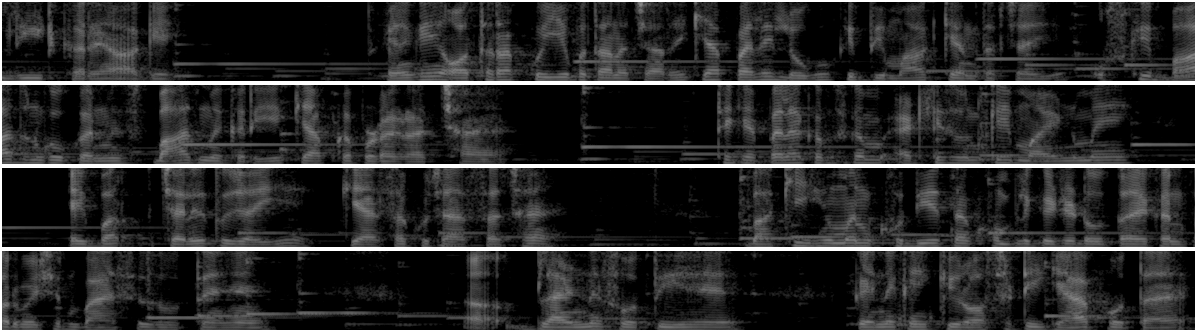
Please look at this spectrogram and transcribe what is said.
लीड करें आगे। तो कहीं कहीं ऑथर आपको ये बताना चाह रहे हैं कि आप पहले लोगों के दिमाग के अंदर चाहिए उसके बाद उनको कन्विंस बाद में करिए कि आपका प्रोडक्ट अच्छा है। ठीक है, पहले कम से कम एटलीस्ट उनके माइंड में एक बार चले तो जाइए कि ऐसा कुछ ऐसा सच है। बाकी ह्यूमन खुद ही इतना कॉम्प्लिकेटेड होता है कन्फर्मेशन बायसेस होते हैं ब्लाइंडनेस होती है, कहीं ना कहीं क्यूरोसिटी गैप होता है,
